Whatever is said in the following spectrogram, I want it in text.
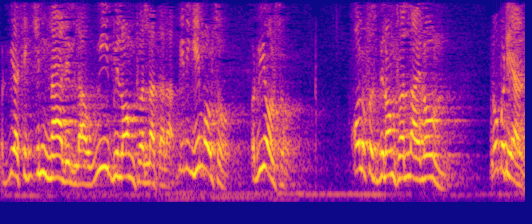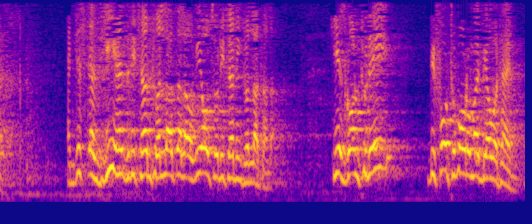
But we are saying, Inna lillah, we belong to Allah Ta'ala. Meaning him also, but we also. All of us belong to Allah alone. Nobody else. And just as he has returned to Allah Ta'ala, we are also returning to Allah Ta'ala. He has gone today, before tomorrow might be our time.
